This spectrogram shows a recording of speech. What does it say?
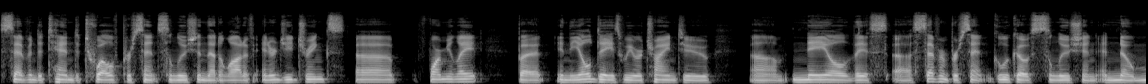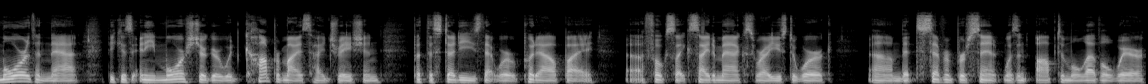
7 to 10 to 12% solution that a lot of energy drinks uh, formulate. But in the old days, we were trying to um, nail this uh, 7% glucose solution and no more than that because any more sugar would compromise hydration. But the studies that were put out by uh, folks like Cytomax, where I used to work, um, that 7% was an optimal level where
